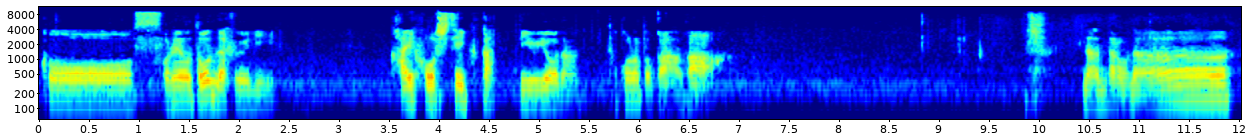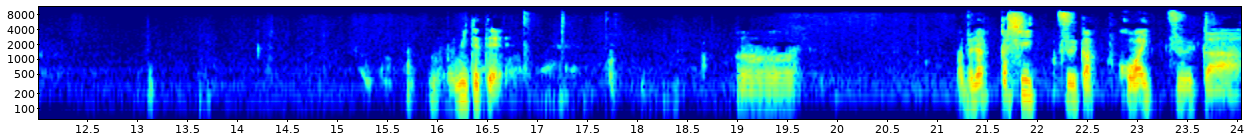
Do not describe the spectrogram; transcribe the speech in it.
こと、それをどんな風に解放していくかっていうようなところとかが、なんだろうな。見てて、うん、危なっかしいっつうか、怖いっつうか、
